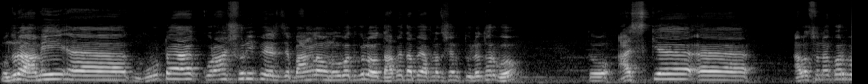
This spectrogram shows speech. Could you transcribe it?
বন্ধুরা, আমি গোটা কোরআন শরীফের যে বাংলা অনুবাদগুলো ধাপে ধাপে আপনাদের সামনে তুলে ধরবো। তো আজকে আলোচনা করব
